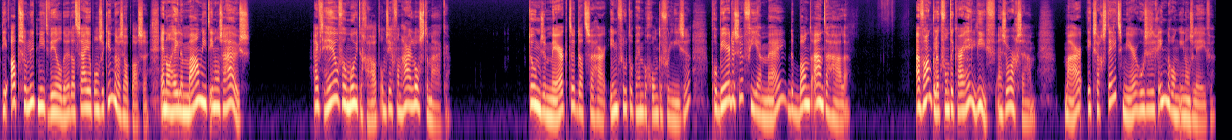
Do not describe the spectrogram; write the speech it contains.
die absoluut niet wilde dat zij op onze kinderen zou passen, en al helemaal niet in ons huis. Hij heeft heel veel moeite gehad om zich van haar los te maken. Toen ze merkte dat ze haar invloed op hem begon te verliezen, probeerde ze via mij de band aan te halen. Aanvankelijk vond ik haar heel lief en zorgzaam, maar ik zag steeds meer hoe ze zich indrong in ons leven.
